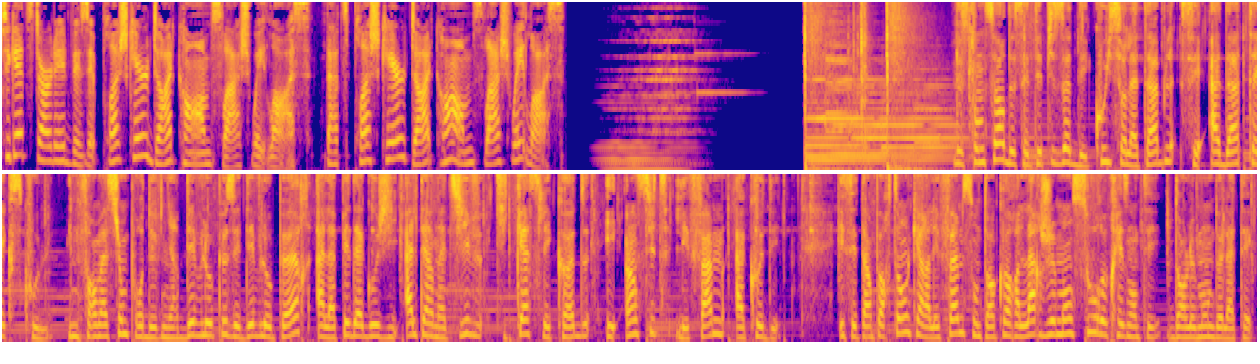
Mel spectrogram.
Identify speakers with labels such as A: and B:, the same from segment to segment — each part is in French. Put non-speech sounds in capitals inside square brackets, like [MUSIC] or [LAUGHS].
A: To get started, visit plushcare.com slash weight loss. That's plushcare.com slash weight loss.
B: Le sponsor de cet épisode des couilles sur la table, c'est Ada Tech School, une formation pour devenir développeuse et développeur à la pédagogie alternative qui casse les codes et incite les femmes à coder. Et c'est important car les femmes sont encore largement sous-représentées dans le monde de la tech.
